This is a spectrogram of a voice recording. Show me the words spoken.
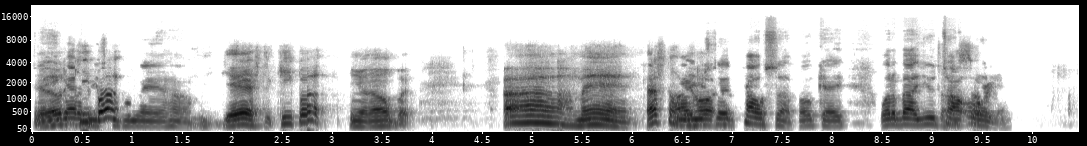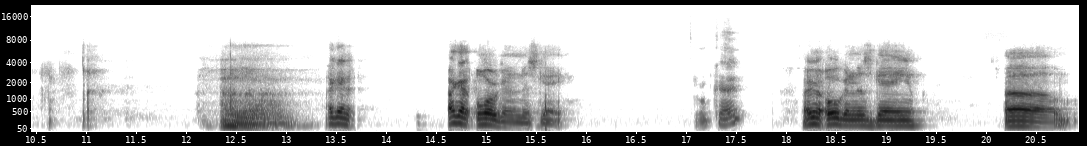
You know, to keep up. Man, huh? Yes, to keep up. You know, but oh man, that's gonna oh, be hard. said toss up. Okay, what about Utah, toss Oregon? I got, I got Oregon in this game. Okay, I got Oregon in this game. Um,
